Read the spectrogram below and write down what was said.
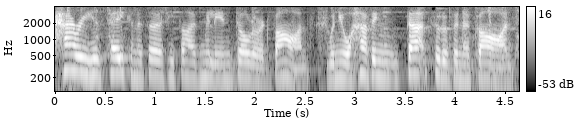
Harry has taken a $35 million advance. When you're having that sort of an advance,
